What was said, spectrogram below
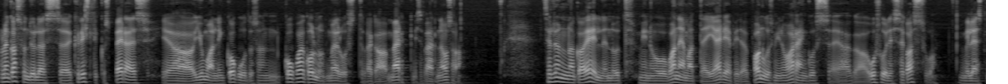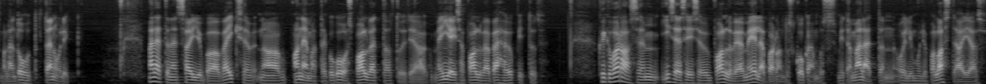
olen kasvanud üles äh, kristlikus peres ja Jumal ning kogudus on kogu aeg olnud mu elust väga märkimisväärne osa. sellele on aga eelnenud minu vanemate järjepidev panus minu arengusse ja ka usulisse kasvu, mille eest ma olen tohutult tänulik mäletan, et sai juba väiksena vanematega koos palvetatud ja meie isa palve pähe õpitud. kõige varasem iseseisev palve ja meeleparanduskogemus, mida mäletan, oli mul juba lasteaias.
